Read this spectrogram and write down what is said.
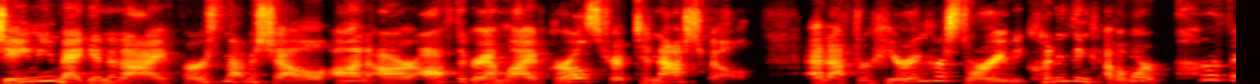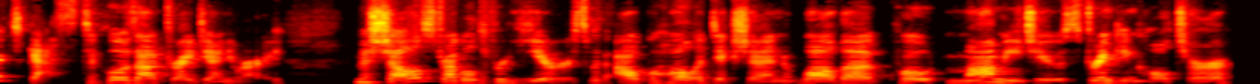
Jamie, Megan, and I first met Michelle on our Off the Gram Live girls trip to Nashville. And after hearing her story, we couldn't think of a more perfect guest to close out dry January. Michelle struggled for years with alcohol addiction while the quote, mommy juice drinking culture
